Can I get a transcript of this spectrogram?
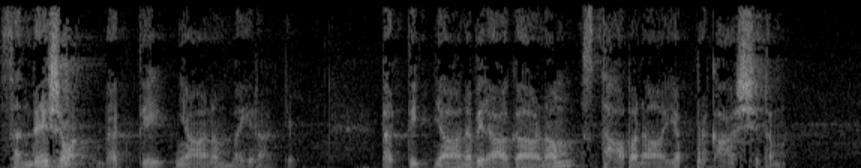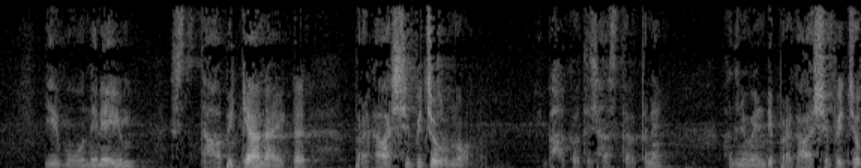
സന്ദേശമാണ്. ഭക്തി ജ്ഞാനം വൈരാഗ്യം. ഭക്തി ജ്ഞാന വിരാഗാണം സ്ഥാപനായ പ്രകാശിതം. ഈ മൂന്നിനെയും സ്ഥാപിക്കാനായിട്ട് പ്രകാശിപ്പിച്ചു എന്ന് പറഞ്ഞു. ഭാഗവത ശാസ്ത്രത്തിനെ അതിനുവേണ്ടി പ്രകാശിപ്പിച്ചു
